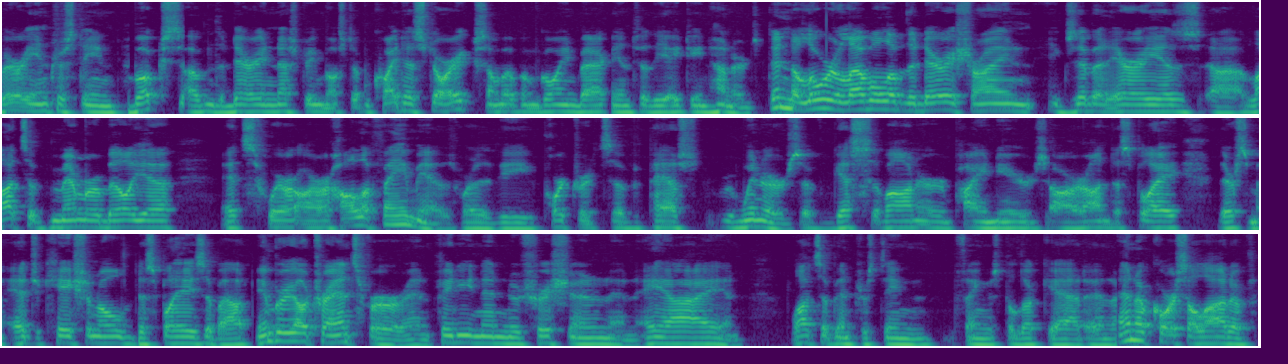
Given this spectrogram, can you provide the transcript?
very interesting books of the dairy industry, most of them quite historic, some of them going back into the 1800s. Then the lower level of the Dairy Shrine exhibit areas, uh, lots of memorabilia it's where our Hall of Fame is, where the portraits of past winners, of guests of honor, and pioneers are on display. There's some educational displays about embryo transfer and feeding and nutrition and AI and lots of interesting things to look at. And, and of course, a lot of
